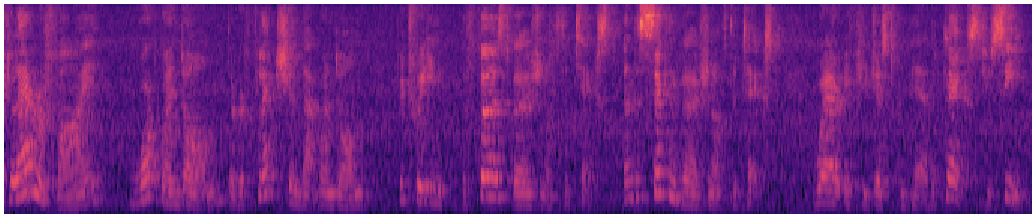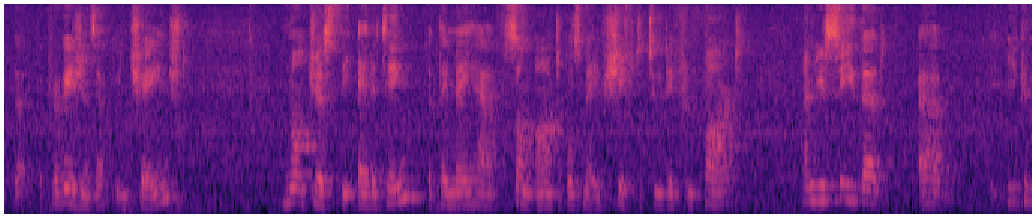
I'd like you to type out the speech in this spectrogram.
clarify what went on, the reflection that went on between the first version of the text and the second version of the text, where if you just compare the text, you see that the provisions have been changed not just the editing, but they may have some articles may have shifted to a different part, and you see that uh, you can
